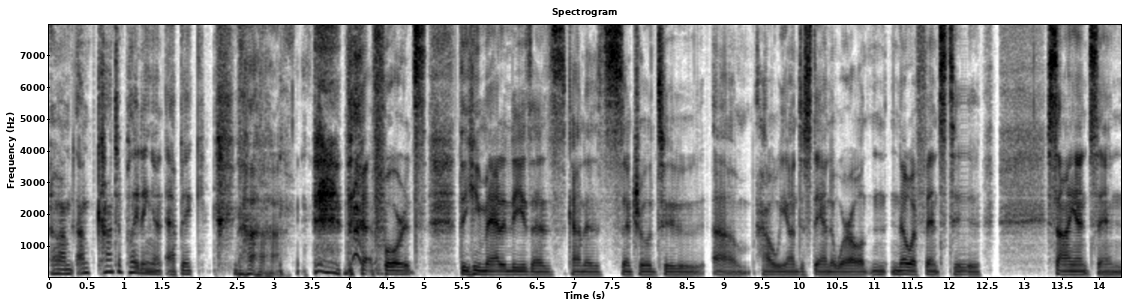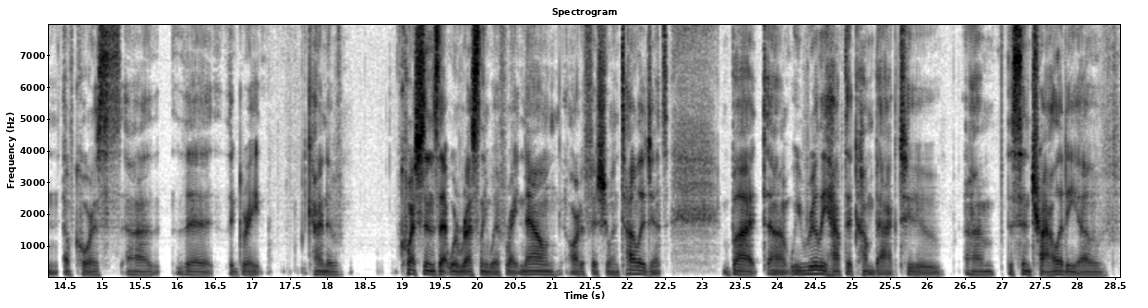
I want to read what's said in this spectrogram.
Oh, I'm I'm contemplating an epic that forwards the humanities as kind of central to um, how we understand the world. N- no offense to science and, of course, uh, the the great kind of questions that we're wrestling with right now, artificial intelligence. But uh, we really have to come back to um, the centrality of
